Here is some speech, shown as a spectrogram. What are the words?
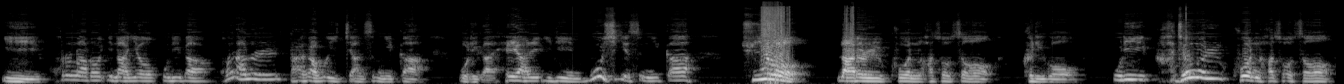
이 코로나로 인하여 우리가 고난을 당하고 있지 않습니까? 우리가 해야 할 일이 무엇이겠습니까? 주여 나를 구원하소서 그리고 우리 가정을 구원하소서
